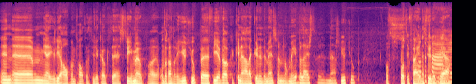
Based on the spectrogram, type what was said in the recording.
En um, ja, jullie album valt natuurlijk ook te streamen op uh, onder andere YouTube. Uh, via welke kanalen kunnen de mensen hem nog meer beluisteren naast YouTube? Of Spotify, Spotify natuurlijk. Ja,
